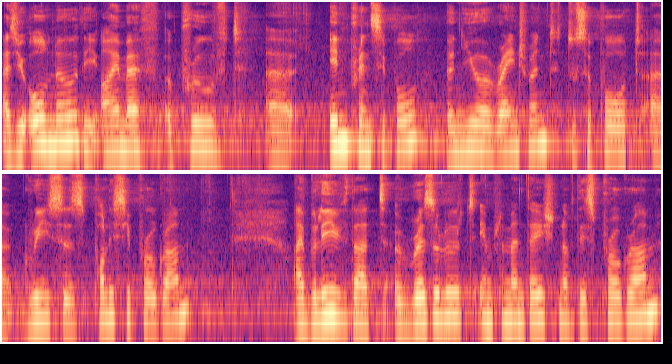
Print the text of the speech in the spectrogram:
As you all know, the IMF approved in principle, a new arrangement to support uh, Greece's policy program. I believe that a resolute implementation of this program,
